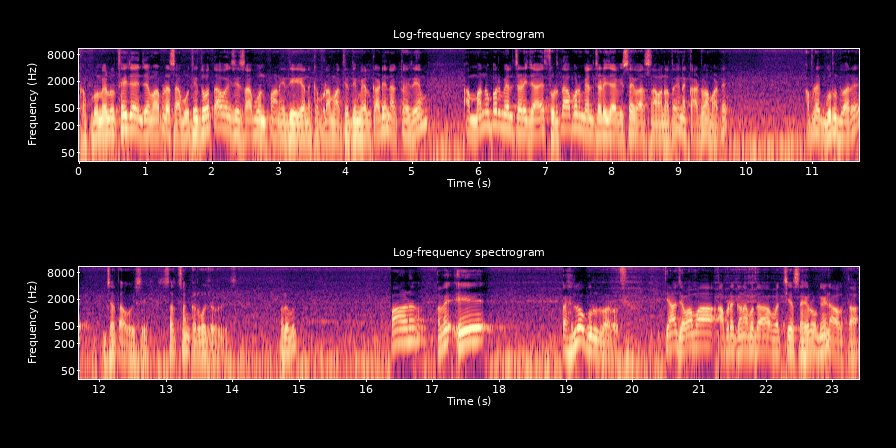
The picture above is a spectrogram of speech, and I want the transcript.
કપડું મેલું થઈ જાય જેમ આપણે સાબુથી ધોતા હોય છે, સાબુન પાણીથી અને કપડામાંથી મેલ કાઢી નાખતા હોય છે, એમ આ મન ઉપર મેલ ચડી જાય, સુરતા ઉપર મેલ ચડી જાય વિષય વાસનાઓનો, તો એને કાઢવા માટે આપણે ગુરુદ્વારે જતા હોય છે. સત્સંગ કરવો જરૂરી છે. બરાબર? પણ હવે એ પહેલો ગુરુદ્વારો છે. ત્યાં જવામાં આપણે ઘણા બધા વચ્ચે શહેરો ગણ્યા આવતા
